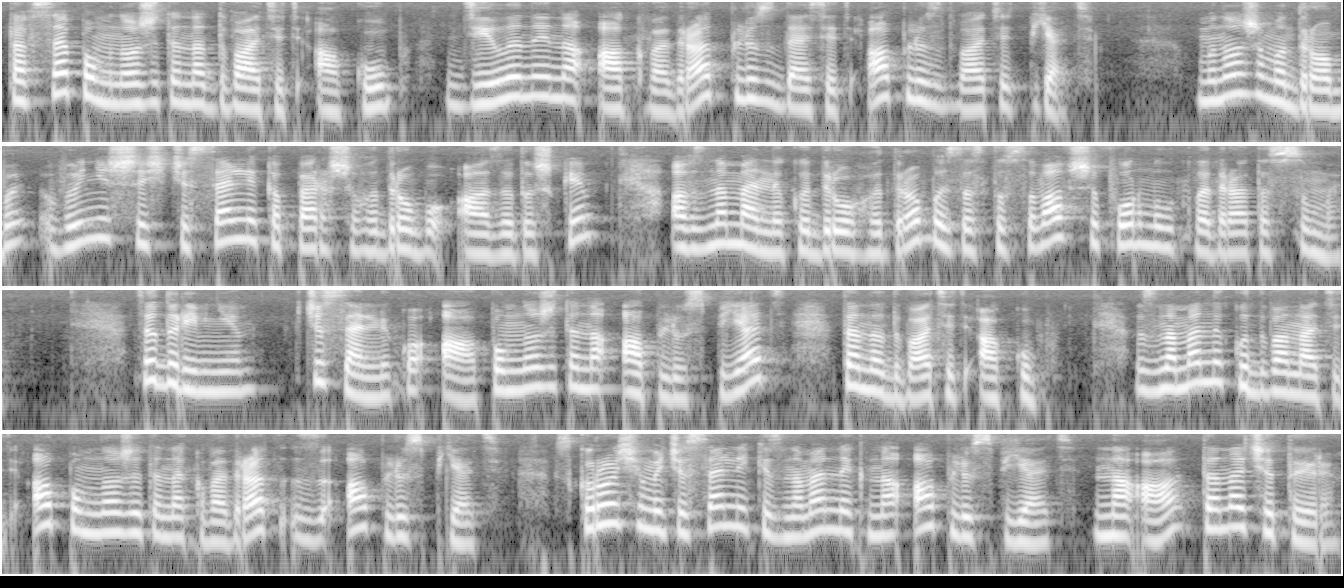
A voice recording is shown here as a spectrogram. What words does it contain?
Та все помножити на 20а куб, ділений на а квадрат плюс 10а плюс 25. Множимо дроби, винісши з чисельника першого дробу а за дужки, а в знаменнику другого дробу застосувавши формулу квадрата суми. Це дорівнює в чисельнику а помножити на а плюс 5 та на 20а куб. В знаменнику 12а помножити на квадрат з а плюс 5. Скорочуємо чисельник і знаменник на а плюс 5, на а та на 4.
